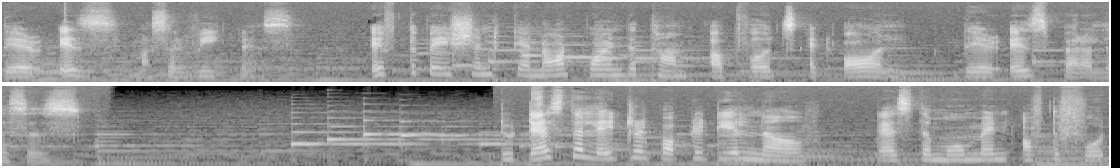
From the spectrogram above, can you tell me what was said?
there is muscle weakness. If the patient cannot point the thumb upwards at all, there is paralysis. To test the lateral popliteal nerve, test the movement of the foot.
